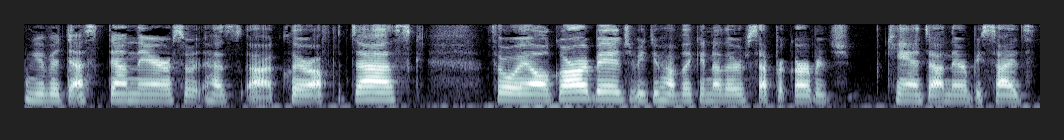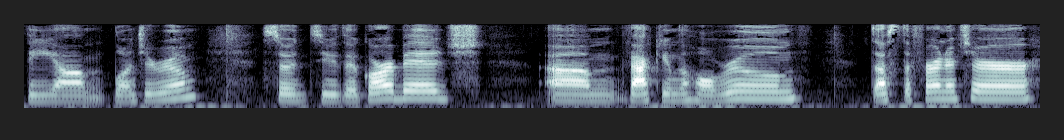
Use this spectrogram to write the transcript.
We have a desk down there, so it has uh, clear off the desk. Throw away all garbage. We do have like another separate garbage can down there besides the um, laundry room. So do the garbage, um, vacuum the whole room, dust the furniture.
